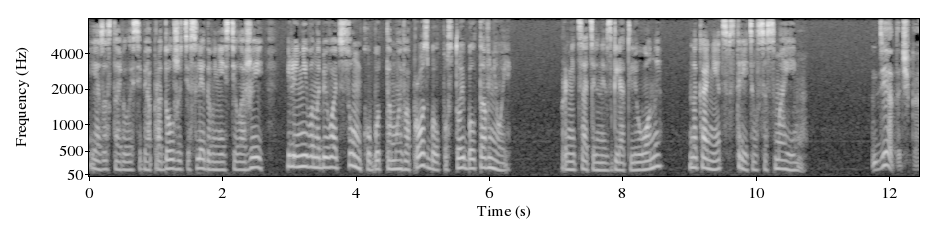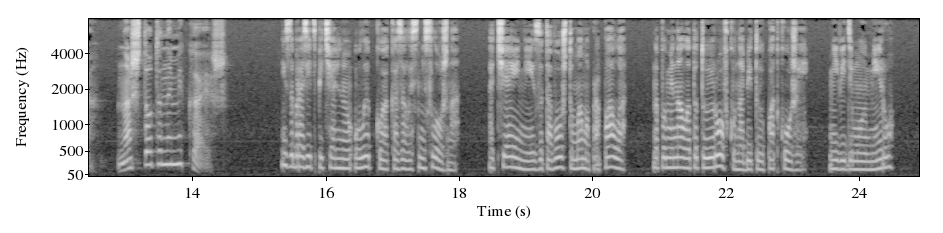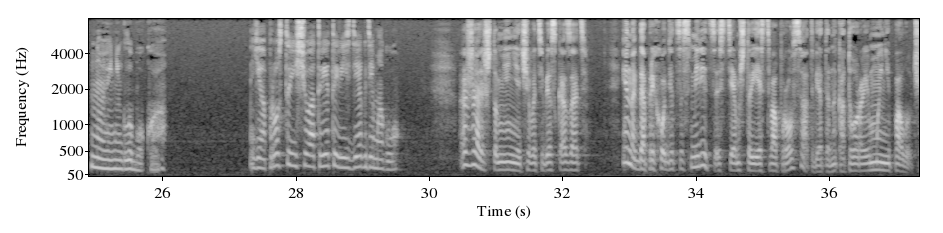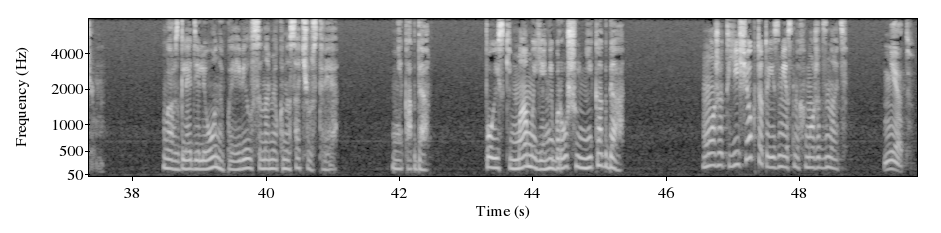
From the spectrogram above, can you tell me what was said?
Я заставила себя продолжить исследование стеллажей и лениво набивать сумку, будто мой вопрос был пустой болтовнёй. Проницательный взгляд Леоны, наконец, встретился с моим. «Деточка, на что ты намекаешь?» Изобразить печальную улыбку оказалось несложно. Отчаяние из-за того, что мама пропала, напоминало татуировку, набитую под кожей, невидимую миру, но и неглубокую. Я просто ищу ответы везде, где могу. Жаль, что мне нечего тебе сказать. Иногда приходится смириться с тем, что есть вопросы, ответы на которые мы не получим. Во взгляде Леоны появился намек на сочувствие. Никогда. Поиски мамы я не брошу никогда. Может, еще кто-то из местных может знать? Нет.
